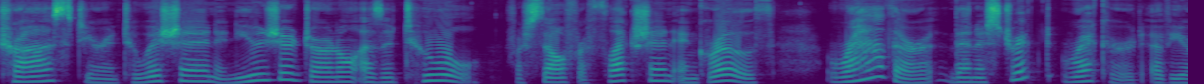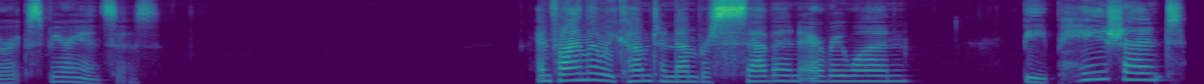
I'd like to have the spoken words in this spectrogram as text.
Trust your intuition and use your journal as a tool for self reflection and growth rather than a strict record of your experiences. And finally, we come to number seven, everyone. Be patient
